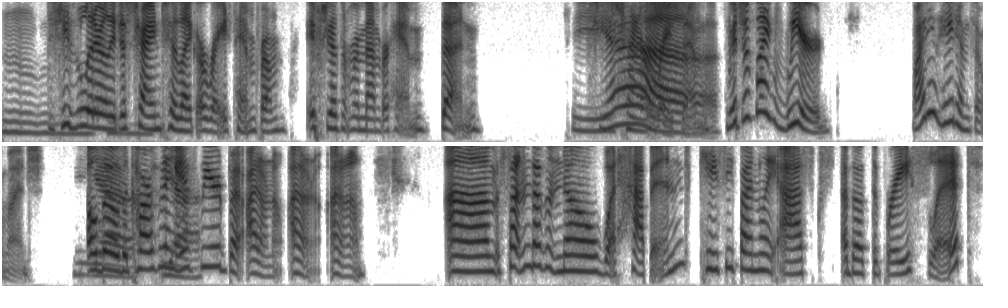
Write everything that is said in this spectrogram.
she's literally just trying to like erase him from if she doesn't remember him, then she's yeah. trying to erase him. Which is like weird. Why do you hate him so much? Although the car thing is weird, but I don't know. I don't know. I don't know. Um, Sutton doesn't know what happened. Casey finally asks about the bracelet.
